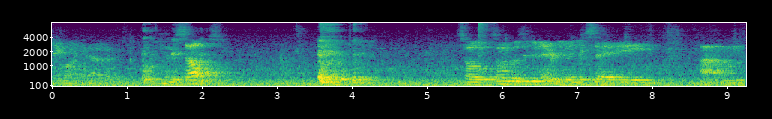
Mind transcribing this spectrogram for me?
They wanna get out of it. Themselves. So someone goes into an interview and you say, um,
